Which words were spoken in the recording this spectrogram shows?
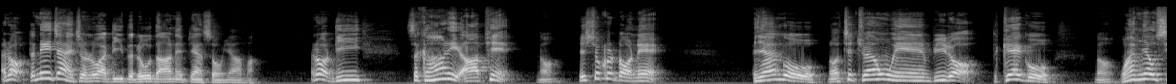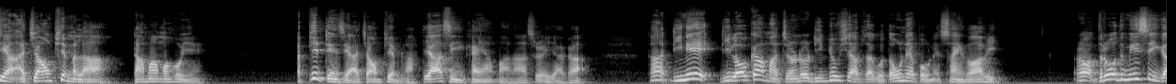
အဲ့တော့ဒီနေ့ကျရင်ကျွန်တော်တို့ကဒီသတို့သားနဲ့ပြန်ဆုံရမှာအဲ့တော့ဒီစကားတွေအားဖြင့်နော်ယေရှုခရစ်တော်နဲ့အရန်ကိုနော်ချစ်ကျွမ်းဝင်ပြီးတော့တကယ်ကိုနော်ဝမ်းမြောက်စရာအကြောင်းဖြစ်မလားဒါမှမဟုတ်ရင်အပြစ်တင်စရာအကြောင်းဖြစ်မလားတရားစီရင်ခံရမှာလားဆိုတဲ့အရာကဒါဒီနေ့ဒီလောကမှာကျွန်တော်တို့ဒီနှုတ်ရှာပစကိုသုံးတဲ့ပုံနဲ့ဆိုင်သွားပြီအဲ့တော့သူတို့သမီးစီက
